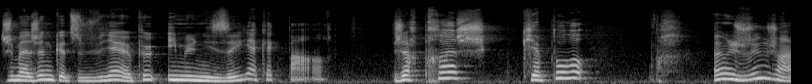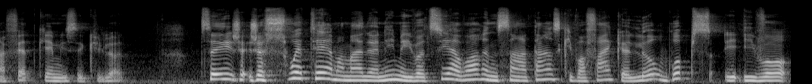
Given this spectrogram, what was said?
J'imagine que tu deviens un peu immunisé à quelque part. Je reproche qu'il n'y a pas un juge, en fait, qui a mis ses culottes. Sais, je, souhaitais à un moment donné, mais il va-t-il y avoir une sentence qui va faire que là, oups, il, va.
